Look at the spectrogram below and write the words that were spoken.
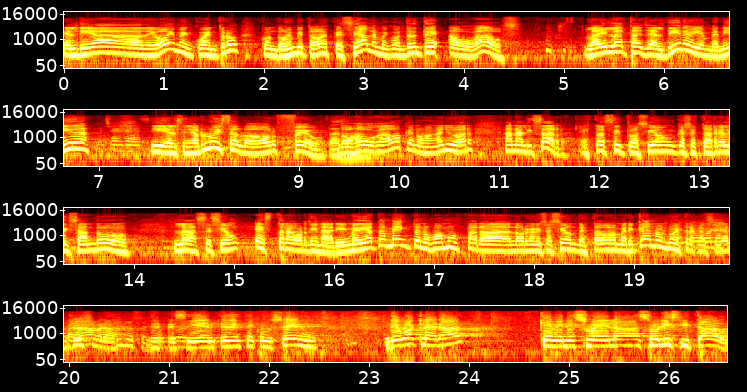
El día de hoy me encuentro con dos invitados especiales, me encuentro entre abogados. Laila Tayaldine, bienvenida. Muchas gracias. Y el señor Luis Salvador Feo, dos abogados que nos van a ayudar a analizar esta situación que se está realizando la sesión extraordinaria. Inmediatamente nos vamos para la Organización de Estados Americanos, nuestra canciller las del presidente de este consejo. Debo aclarar que Venezuela ha solicitado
